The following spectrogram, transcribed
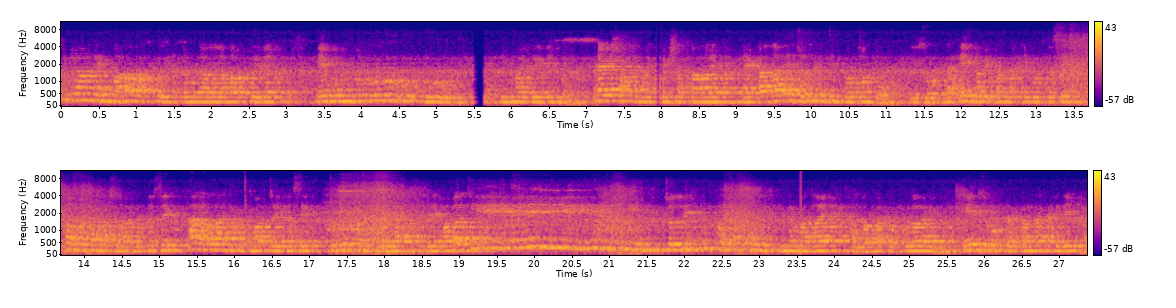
তুমি আমাদের মাফ করে দাও না, আল্লাহ মাফ করে দাও। এ বন্ধু, একদিন নয়, দুই দিন এক সপ্তাহ নয় দুই সপ্তাহ নয় একাধারে চল্লিশ দিন পর্যন্ত এই যুবকটা এইভাবে কান্নাকাটি করতেছে আল্লাহ কান্না সোহা করতেছে, আর আল্লাহ নিকট মাপ চাইতেছে, চোখের রে বাবাজি, চল্লিশ দিন পরে একচল্লিশ দিনের মাথায় আল্লাহ রব্বুল আলামিন এই যুবকটার কান্নাকাটি দেখা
